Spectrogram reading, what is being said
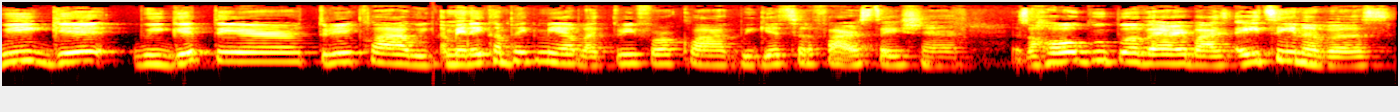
we get we get there three o'clock. We, I mean, they come pick me up like three four o'clock. We get to the fire station. There's a whole group of everybody. It's eighteen of us.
